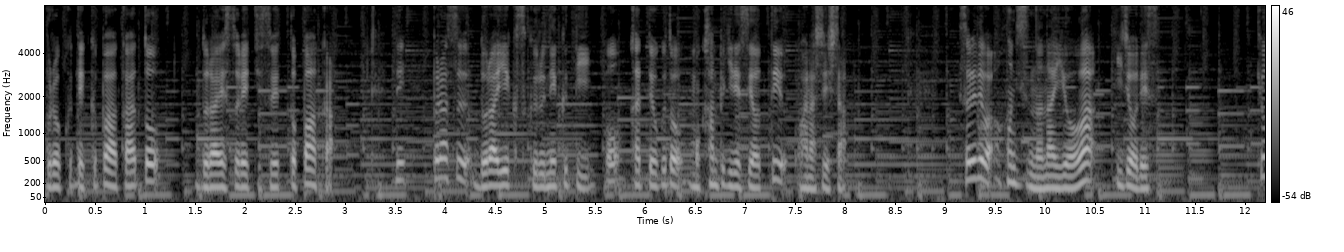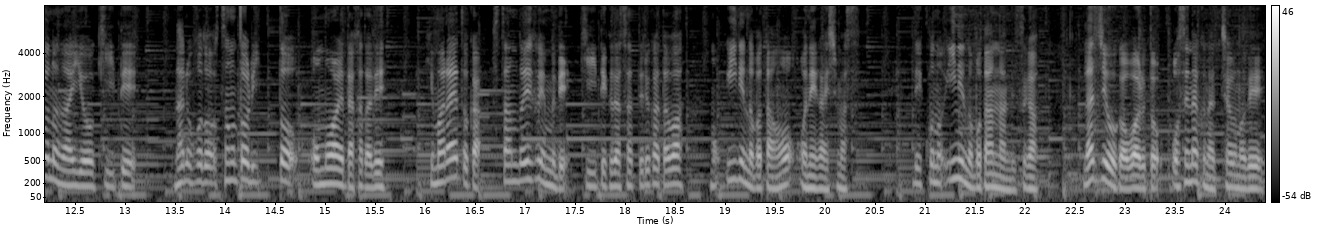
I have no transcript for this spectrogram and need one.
ブロックテックパーカーとドライストレッチスウェットパーカー。で、プラスドライエクスクルネクティを買っておくともう完璧ですよっていうお話でした。それでは本日の内容は以上です。今日の内容を聞いて、なるほど、その通りと思われた方で、ヒマラヤとかスタンド FM で聞いてくださってる方は、もういいねのボタンをお願いします。で、このいいねのボタンなんですが、ラジオが終わると押せなくなっちゃうので、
